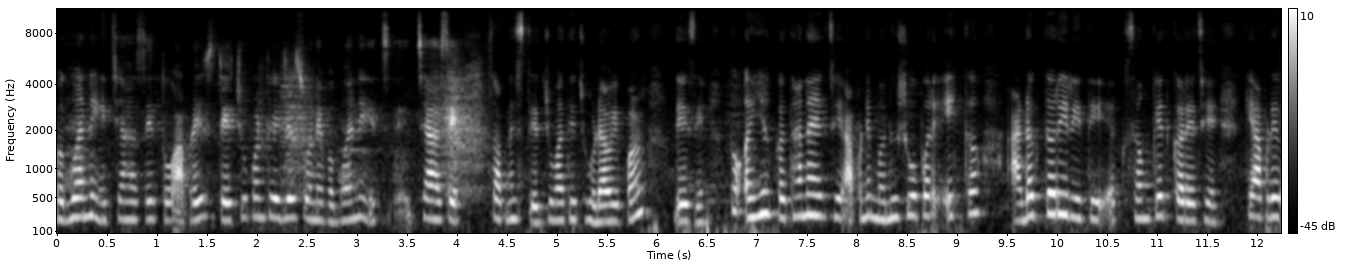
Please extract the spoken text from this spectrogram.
ભગવાનની ઈચ્છા હશે તો આપણે સ્ટેચ્યુ પણ થઈ જશું અને ભગવાનની ઈચ્છા હશે તો આપણે સ્ટેચ્યુમાંથી છોડાવી પણ દેશે. તો અહીંયા કથાનાયક છે, આપણે મનુષ્યો પર એક આડકતરી રીતે એક સંકેત કરે છે કે આપણે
